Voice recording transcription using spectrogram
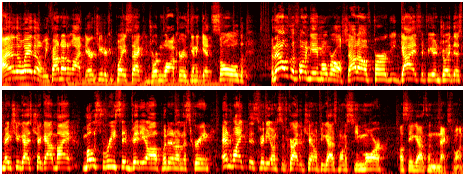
Either way though, we found out a lot. Derek Jeter can play second. Jordan Walker is going to get sold. And that was a fun game overall. Shout out Fergie. Guys, if you enjoyed this, make sure you guys check out my most recent video. I'll put it on the screen and like this video and subscribe to the channel if you guys want to see more. I'll see you guys in the next one.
